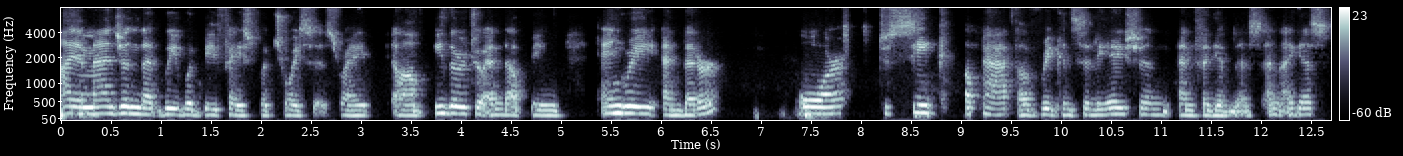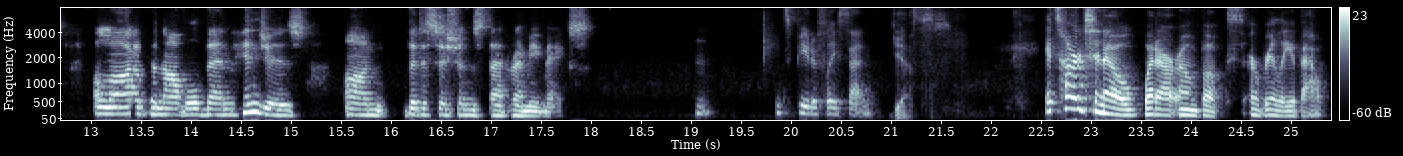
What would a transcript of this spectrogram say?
I imagine that we would be faced with choices, right? Um, either to end up being angry and bitter or to seek a path of reconciliation and forgiveness. And I guess a lot of the novel then hinges on the decisions that Remy makes. It's beautifully said. Yes. It's hard to know what our own books are really about.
